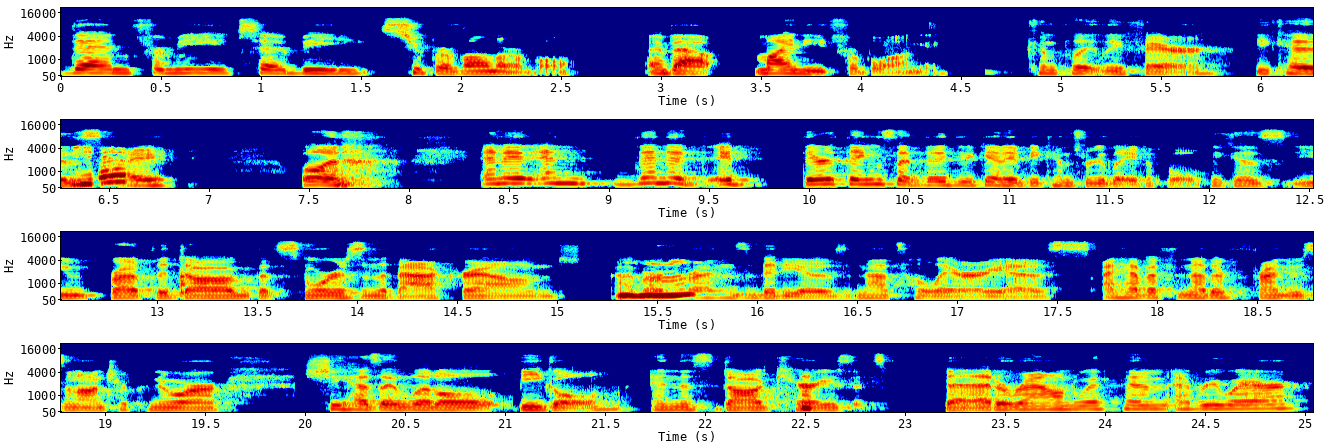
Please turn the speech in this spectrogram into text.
than for me to be super vulnerable about my need for belonging completely fair because yeah. i well and and it and then it it there are things that again it becomes relatable because you brought up the dog that snores in the background of mm-hmm. our friends videos and that's hilarious i have another friend who's an entrepreneur she has a little beagle and this dog carries its bed around with him everywhere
